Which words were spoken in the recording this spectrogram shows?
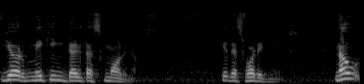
you are making delta small enough okay that is what it means. Now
